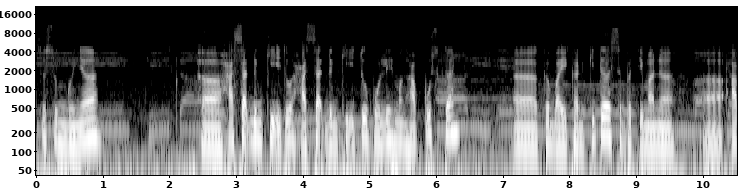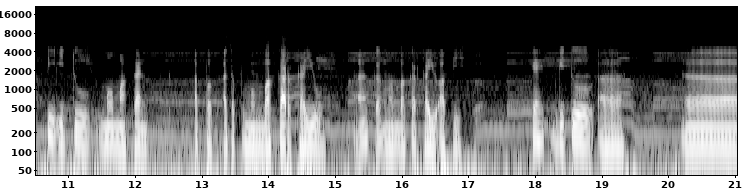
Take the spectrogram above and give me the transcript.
sesungguhnya uh, hasad dengki itu hasad dengki itu boleh menghapuskan uh, kebaikan kita seperti mana uh, api itu memakan apa ataupun membakar kayu uh, membakar kayu api. Okey begitu uh, uh,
